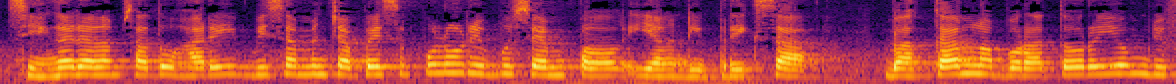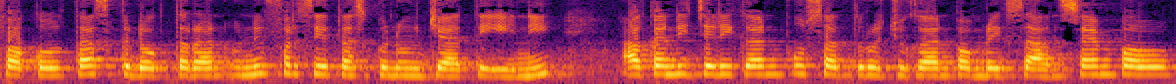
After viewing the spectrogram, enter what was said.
sehingga dalam satu hari bisa mencapai 10.000 sampel yang diperiksa. Bahkan laboratorium di Fakultas Kedokteran Universitas Gunung Jati ini akan dijadikan pusat rujukan pemeriksaan sampel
